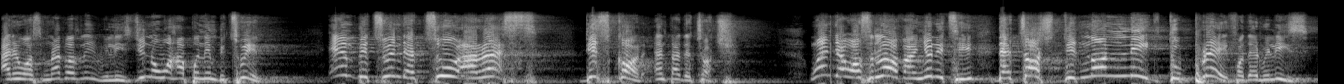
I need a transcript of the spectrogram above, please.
and he was miraculously released. Do you know what happened in between? In between the two arrests, discord entered the church. When there was love and unity, the church did not need to pray for the release.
